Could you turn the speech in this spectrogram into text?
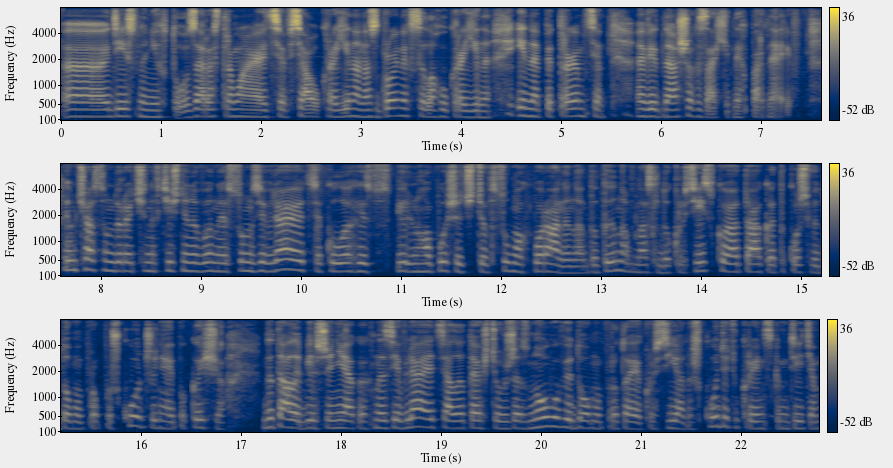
е, дійсно ніхто зараз тримається вся Україна на збройних силах України і на підтримці від наших західних партнерів. Тим часом, до речі, невтішні новини Сум з'являються. Колеги з Суспільного пишуть, що в Сумах поранена дитина внаслідок російської атаки. Також відомо про пошкодження, і поки що деталей більше ніяких не з'являється. Але те, що вже знову відомо про те, як росіяни шкодять українським дітям.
